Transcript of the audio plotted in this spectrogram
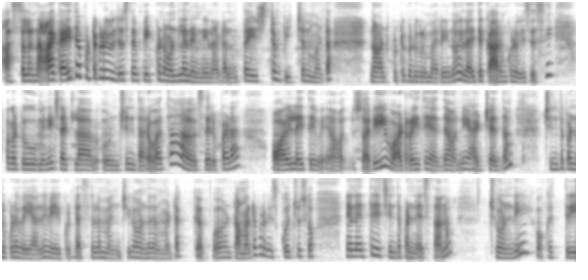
అసలు నాకైతే పుట్టగొడుగులు చూస్తే పీక్కుండా ఉండలేనండి. నాకు అంత ఇష్టం పిచ్చి అనమాట నాటు పుట్టగొడుగులు మరీను. ఇలా అయితే కారం కూడా వేసేసి ఒక టూ మినిట్స్ అట్లా ఉంచిన తర్వాత సరిపడా ఆయిల్ అయితే సారీ వాటర్ అయితే వేద్దామని యాడ్ చేద్దాం. చింతపండు కూడా వేయాలి. వేయకుండా అసలు మంచిగా ఉండదు అనమాట టమాటా కూడా వేసుకోవచ్చు. సో నేనైతే చింతపండు వేస్తాను. చూడండి ఒక త్రీ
